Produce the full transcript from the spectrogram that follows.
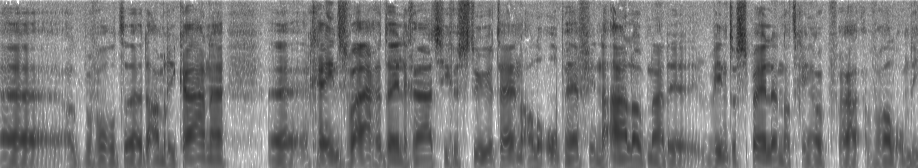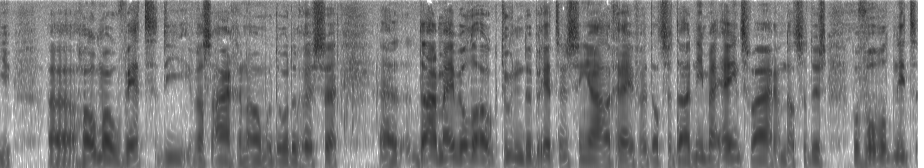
Uh, ook bijvoorbeeld uh, de Amerikanen... Uh, geen zware delegatie gestuurd. Hè, en alle ophef in de aanloop naar de winterspelen. En dat ging ook vooral om die homo-wet die was aangenomen door de Russen. Daarmee wilden ook toen de Britten een signaal geven dat ze daar niet mee eens waren. En dat ze dus bijvoorbeeld niet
